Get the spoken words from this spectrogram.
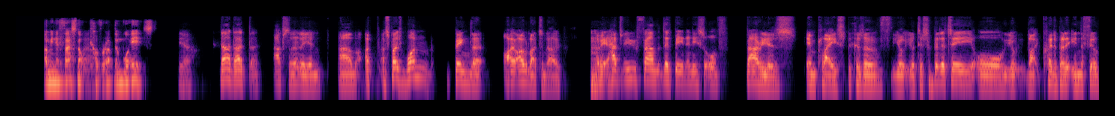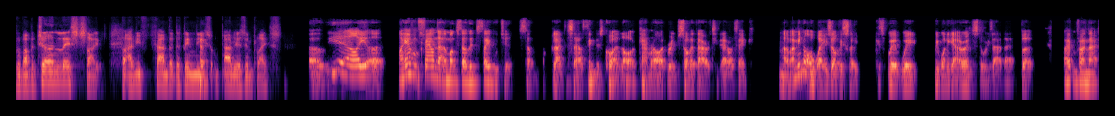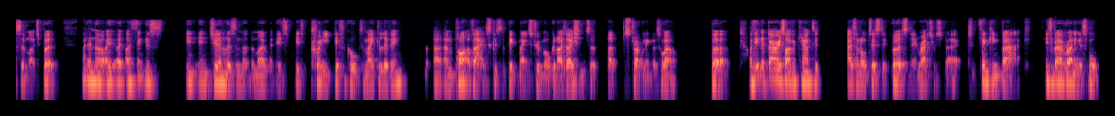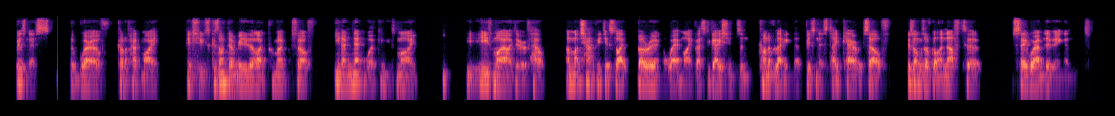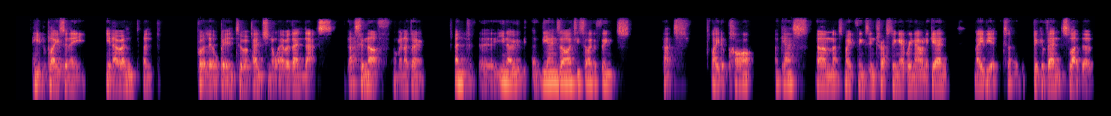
I mean, if that's not Wow. cover up, then what is? Yeah. No, no, no, absolutely. And um, I, I suppose one thing that I, I would like to know, I Mm. mean, have you found that there's been any sort of barriers in place because of your, your disability or your like credibility in the field with other journalists? Like, like, have you found that there's been these sort of barriers in place? Uh, yeah, I uh, I haven't found that amongst other disabled journalists. I'm glad to say. I think there's quite a lot of camaraderie and solidarity there. I think. Mm. Um, I mean, not always, obviously, because we we we want to get our own stories out there. But I haven't found that so much. But I don't know. I I, I think there's in, in journalism at the moment, it's it's pretty difficult to make a living, uh, and part of that is because the big mainstream organisations are, are struggling as well. But I think the barriers I've encountered as an autistic person in retrospect, thinking back, it's about running a small business where I've kind of had my issues because I don't really like promote myself. You know, networking is my is my idea of help. I'm much happy just like burrowing away at my investigations and kind of letting the business take care of itself as long as I've got enough to stay where I'm living and heat the place and eat, you know, and and put a little bit into a pension or whatever. Then that's that's enough. I mean, I don't and uh, you know the anxiety side of things that's played a part i guess. Um that's made things interesting every now and again. Maybe at uh, big events like the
